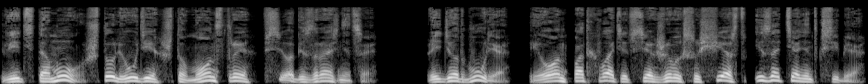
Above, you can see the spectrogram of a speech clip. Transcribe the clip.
Ведь тому, что люди, что монстры, все без разницы. Придет буря, и он подхватит всех живых существ и затянет к себе.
